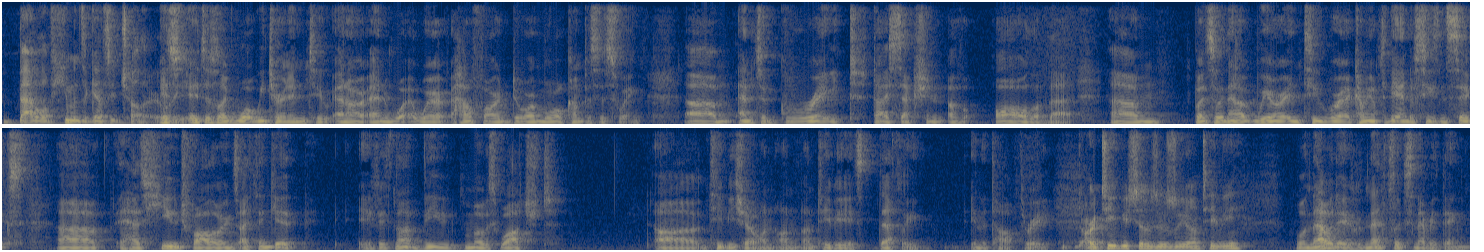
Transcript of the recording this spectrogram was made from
battle of humans against each other. It's, Like, it's just like what we turn into and our and wh- where how far do our moral compasses swing, um, and it's a great dissection of all of that. Um, but so now we are into we're at, coming up to the end of season six. Uh, it has huge followings. I think it if it's not the most watched uh, TV show on, on, on TV, it's definitely in the top three. Are TV shows usually on TV? Well, nowadays with Netflix and everything,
